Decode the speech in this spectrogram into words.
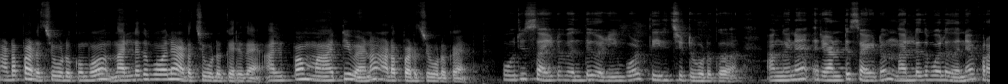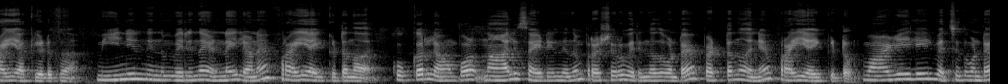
അടപ്പടച്ചു കൊടുക്കുമ്പോൾ നല്ലതുപോലെ അടച്ചു കൊടുക്കരുത്. അല്പം മാറ്റി വേണം അടപ്പടച്ചു കൊടുക്കാൻ. ഒരു സൈഡ് വെന്ത് കഴിയുമ്പോൾ തിരിച്ചിട്ട് കൊടുക്കുക. അങ്ങനെ രണ്ട് സൈഡും നല്ലതുപോലെ തന്നെ ഫ്രൈ ആക്കി എടുക്കുക. മീനിൽ നിന്നും വരുന്ന എണ്ണയിലാണ് ഫ്രൈ ആയി കിട്ടുന്നത്. കുക്കറിലാവുമ്പോൾ നാല് സൈഡിൽ നിന്നും പ്രഷർ വരുന്നത് കൊണ്ട് പെട്ടെന്ന് തന്നെ ഫ്രൈ ആയി കിട്ടും. വാഴയിലയിൽ വെച്ചതുകൊണ്ട്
